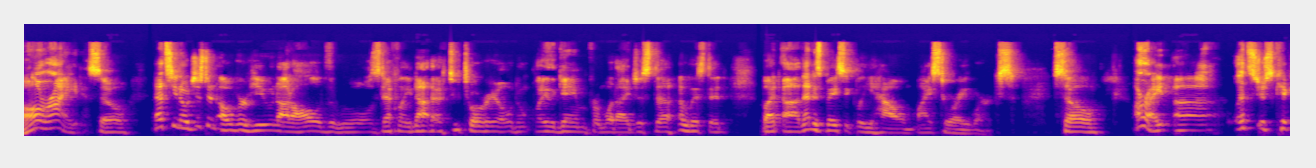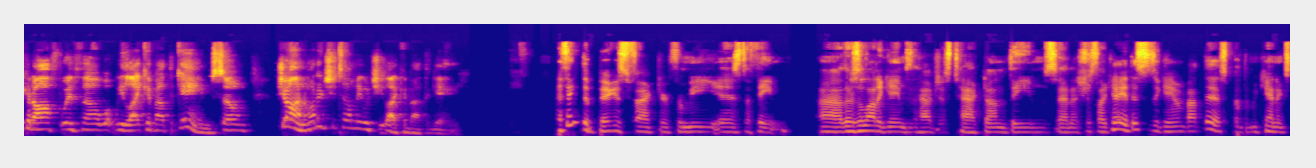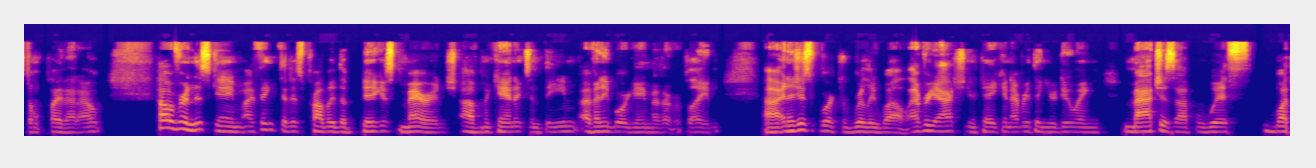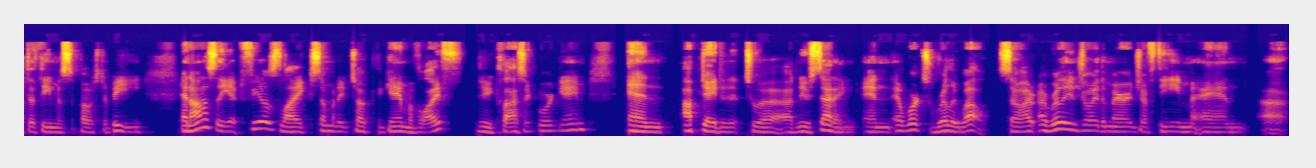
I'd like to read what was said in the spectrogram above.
All right. So that's, you know, just an overview, not all of the rules, definitely not a tutorial. Don't play the game from what I just uh, listed. But uh, that is basically how my story works. So, all right, uh, let's just kick it off with uh, what we like about the game. So, Jon, why don't you tell me what you like about the game? I think the biggest factor for me is the theme. Uh, there's a lot of games that have just tacked on themes, and it's just like, hey, this is a game about this, but the mechanics don't play that out. However, in this game, I think that it's probably the biggest marriage of mechanics and theme of any board game I've ever played. Uh, and it just worked really well. Every action you're taking, everything you're doing matches up with what the theme is supposed to be. And honestly, it feels like somebody took the game of life, the classic board game, and updated it to a, a new setting. And it works really well. So I, I really enjoy the marriage of theme and uh,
